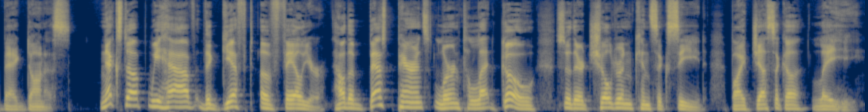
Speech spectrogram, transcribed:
Bagdonas. Next up, we have The Gift of Failure How the Best Parents Learn to Let Go So Their Children Can Succeed by Jessica Lahey.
